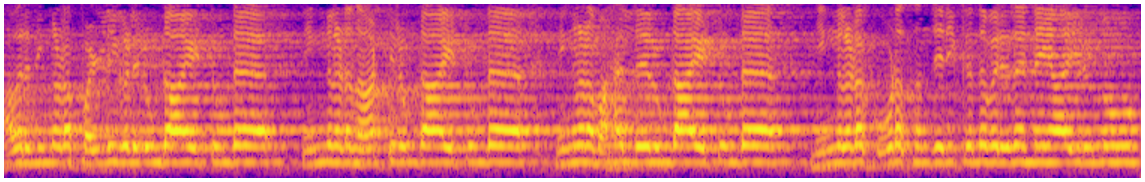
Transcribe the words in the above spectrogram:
അവർ നിങ്ങളുടെ പള്ളികളിൽ ഉണ്ടായിട്ടുണ്ട് നിങ്ങളുടെ നാട്ടിലുണ്ടായിട്ടുണ്ട് നിങ്ങളുടെ മഹല്ലയിൽ ഉണ്ടായിട്ടുണ്ട് നിങ്ങളുടെ കൂടെ സഞ്ചരിക്കുന്നവർ തന്നെയായിരുന്നു.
